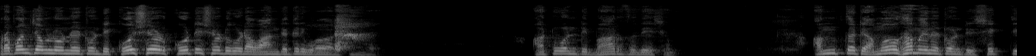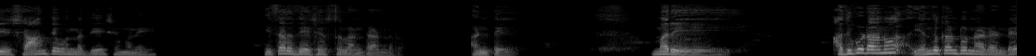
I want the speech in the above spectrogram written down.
ప్రపంచంలో ఉండేటువంటి కోశేడు కోటీశ్వరుడు కూడా వాని దగ్గరికి పోవాల్సిందే. అటువంటి భారతదేశం. అంతటి అమోఘమైనటువంటి శక్తి శాంతి ఉన్న దేశమని ఇతర దేశస్తులు అంటారు అంటే మరి అది కూడాను ఎందుకంటున్నాడంటే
